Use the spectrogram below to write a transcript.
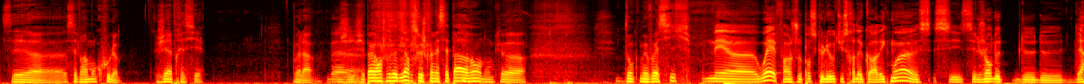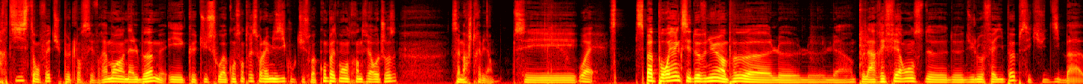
C'est euh, c'est vraiment cool. J'ai apprécié. Voilà. Bah, J'ai j'ai pas grand chose à dire parce que je connaissais pas avant, donc. Donc me voici. Mais euh, ouais, enfin, je pense que Léo, tu seras d'accord avec moi. C'est c'est le genre de de- de- d'artiste, en fait, tu peux te lancer vraiment un album et que tu sois concentré sur la musique ou que tu sois complètement en train de faire autre chose, ça marche très bien. C'est Ouais. c'est pas pour rien que c'est devenu un peu euh, le, le- la, un peu la référence de, de- du lo-fi hip-hop, c'est que tu te dis bah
